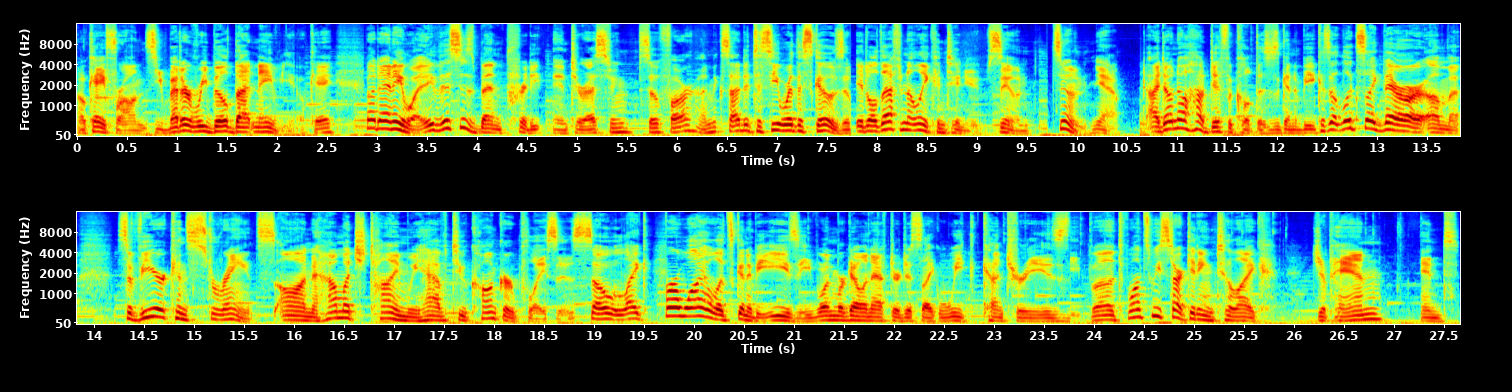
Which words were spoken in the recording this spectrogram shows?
Okay, Franz, you better rebuild that navy, okay? But anyway, this has been pretty interesting so far. I'm excited to see where this goes. It'll definitely continue soon. Soon, yeah. I don't know how difficult this is gonna be, because it looks like there are, um, severe constraints on how much time we have to conquer places. So, like, for a while it's gonna be easy when we're going after just, like, weak countries. But once we start getting to, like, Japan, and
